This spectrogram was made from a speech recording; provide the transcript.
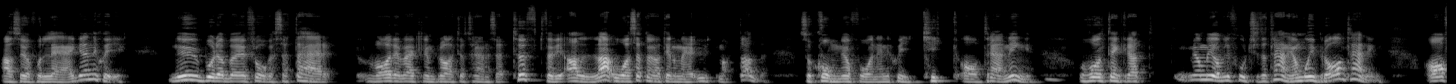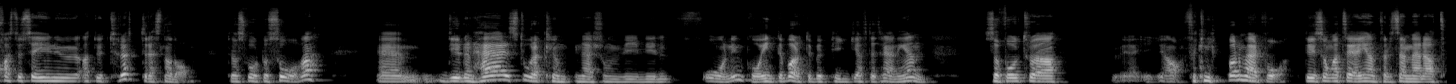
alltså jag får lägre energi. Nu borde jag börja ifrågasätta här, var det verkligen bra att jag tränar så här tufft? För vi alla, oavsett om jag till och med är utmattad, så kommer jag få en energikick av träning. Och folk tänker att ja, men jag vill fortsätta träna, jag mår ju bra av träning. Ja, fast du säger nu att du är trött resten av dagen. Du har svårt att sova. Ehm, det är ju den här stora klumpen här som vi vill få ordning på, inte bara att du blir pigg efter träningen. Så folk tror jag ja, förknippar de här två. Det är som att säga jämförelsen med att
